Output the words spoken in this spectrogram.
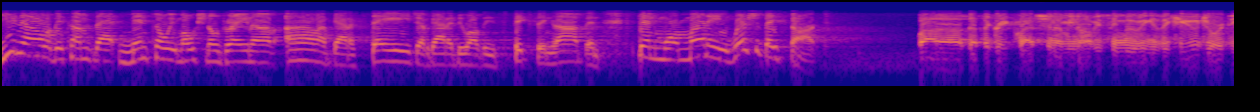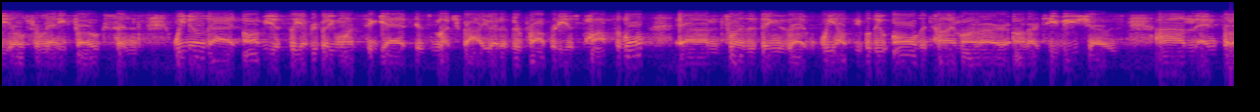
you know, it becomes that mental, emotional drain of, oh, I've got to stage, I've got to do all these fixing up and spend more money. Where should they start? Well, uh, that's a great question. I mean, obviously, moving is a huge ordeal for many folks, and we know that obviously everybody wants to get as much value out of their property as possible. Um, it's one of the things that we help people do all the time on our on our TV shows. Um, and so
